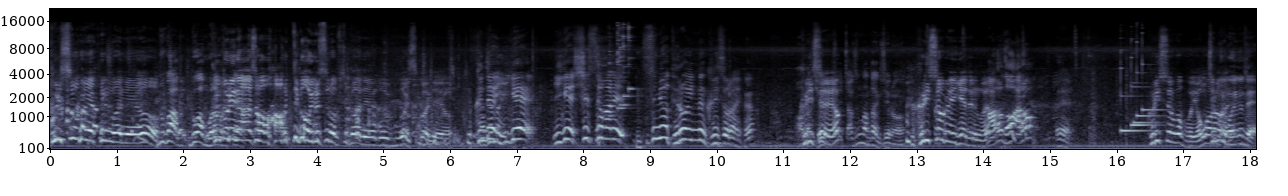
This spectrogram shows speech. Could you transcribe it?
그리스어로 해야 되는 거 아니에요? 누가 누가 뭐라고 그랬대? 나와서 아 뜨거워 이럴 수는 없을 거 아니에요. 뭐 뭐가 있을 거 아니에요. 근데 이게 이게 실성 안에 스며들어 있는 그리스어라니까요. 그리스어예요? 짜증난다 이제는. 그리스어로 얘기해야 되는 거예요? 알아 너 알아? 그리스어가 뭐 영어로 질문이 뭐 있는데?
